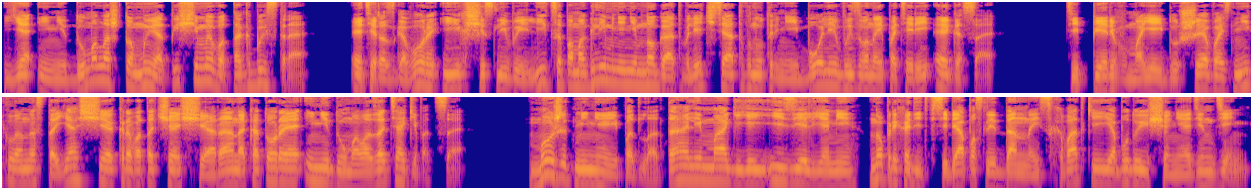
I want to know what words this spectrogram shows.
Я и не думала, что мы отыщем его так быстро. Эти разговоры и их счастливые лица помогли мне немного отвлечься от внутренней боли, вызванной потерей Эгоса. Теперь в моей душе возникла настоящая кровоточащая рана, которая и не думала затягиваться. Может, меня и подлатали магией и зельями, но приходить в себя после данной схватки я буду еще не один день.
